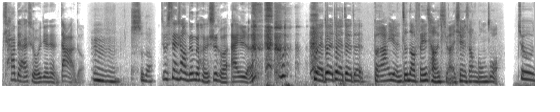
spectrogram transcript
差别还是有一点点大的。嗯嗯，是的，就线上真的很适合 I 人。对对对对对，本 I 人真的非常喜欢线上工作，就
